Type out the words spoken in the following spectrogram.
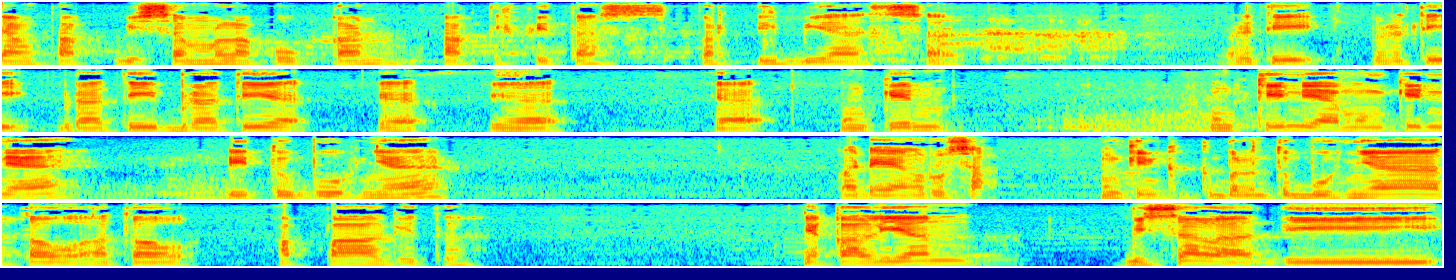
yang tak bisa melakukan aktivitas seperti biasa. Berarti, berarti, berarti, berarti ya, ya, ya, ya, mungkin, mungkin ya, mungkin ya, di tubuhnya ada yang rusak. Mungkin kekebalan tubuhnya atau atau apa gitu. Ya kalian bisa lah di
